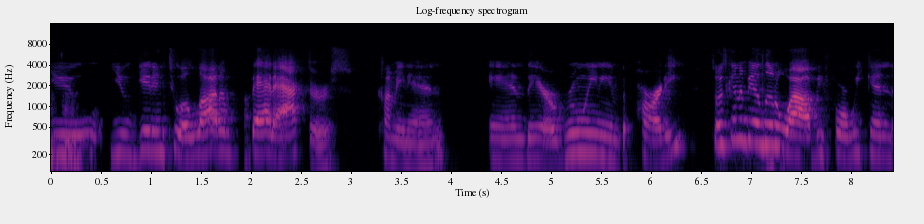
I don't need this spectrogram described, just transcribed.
You mm-hmm. you get into a lot of bad actors coming in and they are ruining the party. So it's going to be a little while before we can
